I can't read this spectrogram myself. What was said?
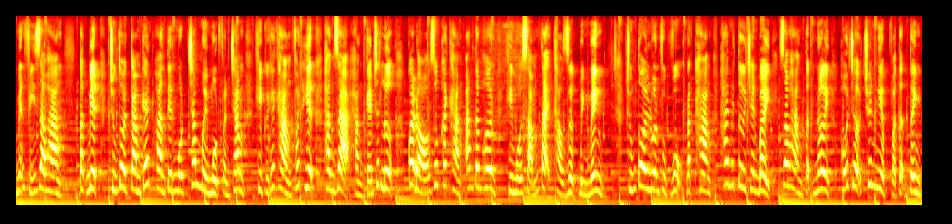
miễn phí giao hàng. Đặc biệt, chúng tôi cam kết hoàn tiền 111% khi quý khách hàng phát hiện hàng giả, hàng kém chất lượng, qua đó giúp khách hàng an tâm hơn khi mua sắm tại Thảo Dược Bình Minh. Chúng tôi luôn phục vụ đặt hàng 24 trên 7, giao hàng tận nơi, hỗ trợ chuyên nghiệp và tận tình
